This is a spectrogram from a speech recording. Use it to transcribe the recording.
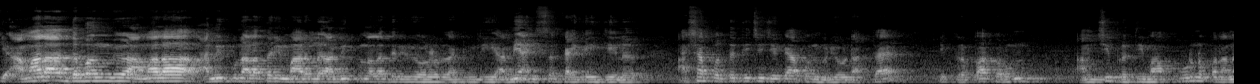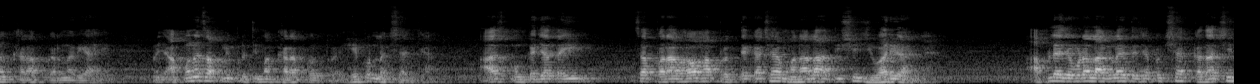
की आम्हाला दबंग आम्हाला आम्ही कुणाला तरी मारलं आम्ही कुणाला तरी रिव्हॉल्वर दाखविली आम्ही आणखं काही काही केलं अशा पद्धतीचे जे काही आपण व्हिडिओ टाकताय हे कृपा करून आमची प्रतिमा पूर्णपणानं खराब करणारी आहे. म्हणजे आपणच आपली प्रतिमा खराब करतोय हे पण लक्षात घ्या. आज पंकजाताईचा पराभव हा प्रत्येकाच्या मनाला अतिशय जिवारी लागला आहे आपल्या जेवढा लागला आहे त्याच्यापेक्षा कदाचित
